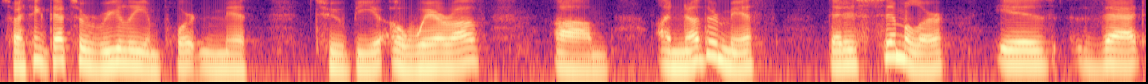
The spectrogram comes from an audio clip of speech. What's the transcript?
So I think that's a really important myth to be aware of. Um, another myth that is similar is that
